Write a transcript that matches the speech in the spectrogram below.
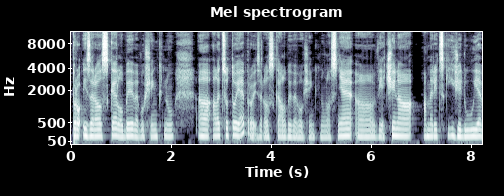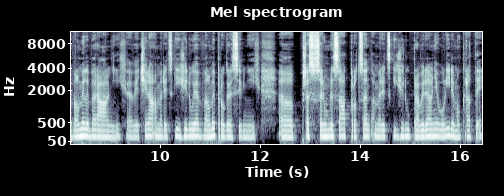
proizraelské lobby ve Washingtonu, ale co to je pro izraelská lobby ve Washingtonu? Vlastně většina amerických židů je velmi liberálních, většina amerických židů je velmi progresivních, přes 70% amerických židů pravidelně volí demokraty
